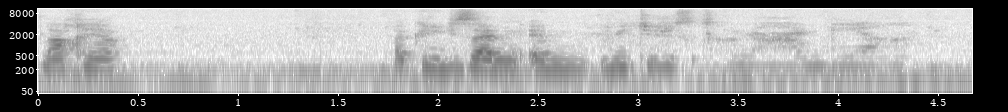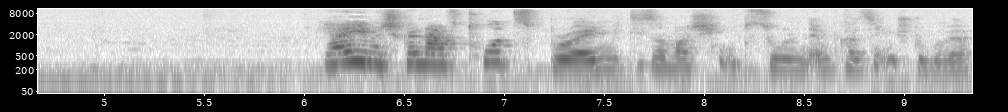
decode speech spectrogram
Nachher. Da kriege ich sein ähm, mythisches. Der. Ja, eben, ich kann einfach tot sprayen mit dieser Maschinenpistole und MK7-Sturmgewehr.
